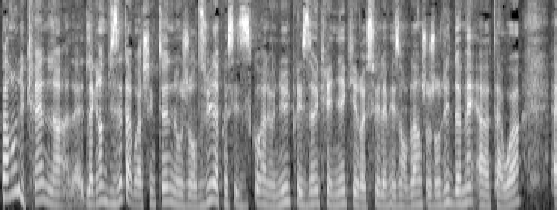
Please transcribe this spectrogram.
parlons de l'Ukraine, la grande visite à Washington aujourd'hui, après ses discours à l'ONU, le président ukrainien qui est reçu à la Maison-Blanche aujourd'hui, demain à Ottawa. Euh,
